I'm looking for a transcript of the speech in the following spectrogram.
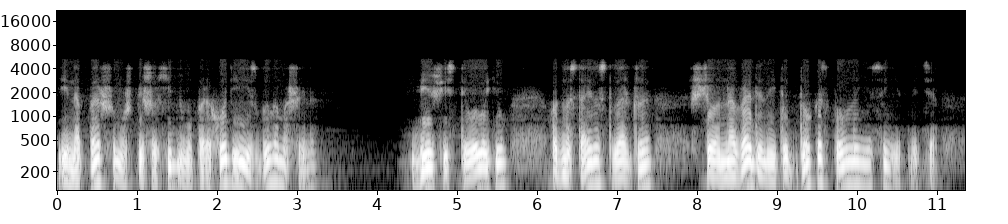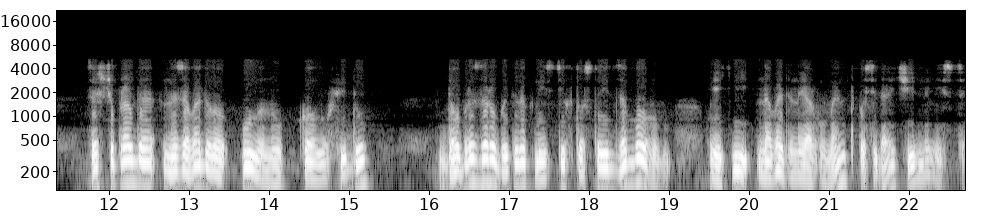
і на першому ж пішохідному переході її збила машина. Більшість теологів одностайно стверджує, що наведений тут доказ повна нісенітниця. Це, щоправда, не завадило Улану Колуфіду добре заробити на книжці, хто стоїть за Богом, у якій наведений аргумент посідає чільне місце.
